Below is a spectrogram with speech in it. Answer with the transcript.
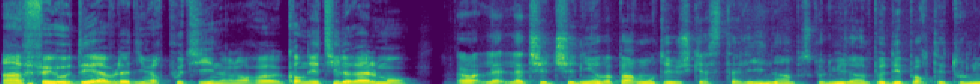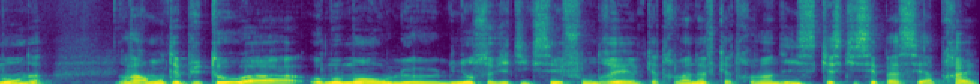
inféodé à Vladimir Poutine. Alors, euh, qu'en est-il réellement? Alors, la, Tchétchénie, on va pas remonter jusqu'à Staline, hein, parce que lui, il a un peu déporté tout le monde. On va remonter plutôt au moment où l'Union soviétique s'est effondrée, 89-90. Qu'est-ce qui s'est passé après?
